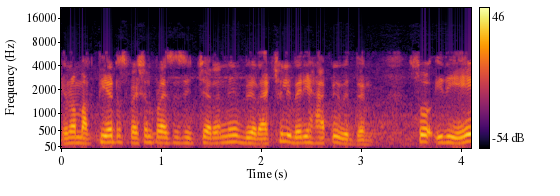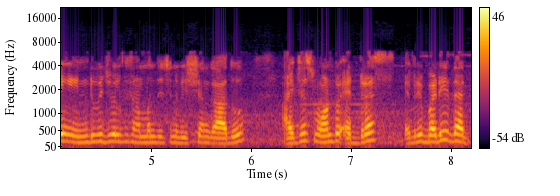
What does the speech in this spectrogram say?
you know మాకు థియేటర్ స్పెషల్ ప్రైసెస్ ఇచ్చారని we are actually very happy with them so ఇది ఏ ఇండివిజువల్కి సంబంధించిన విషయం కాదు. I just want to address everybody that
